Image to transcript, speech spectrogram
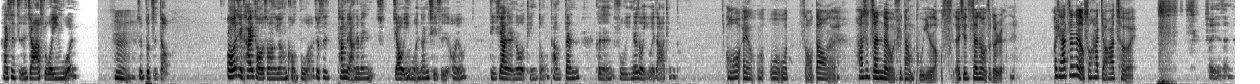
还是只是教他说英文？嗯，就不知道。哦，而且开头的时候也很恐怖啊，就是他们俩那边。教英文，但其实哦哟，底下的人都有听懂他们，但可能溥仪那时候以为大家听不懂。哦，哎，我我我找到了，他是真的有去当溥仪老师，而且真的有这个人，而且他真的有送他脚踏车，哎，所以是真的，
